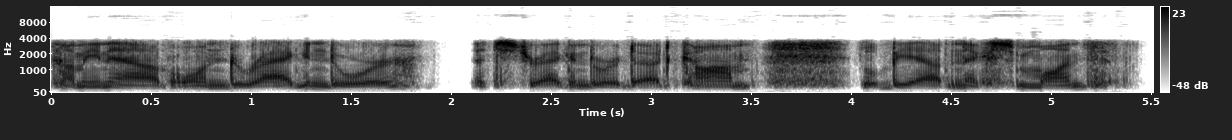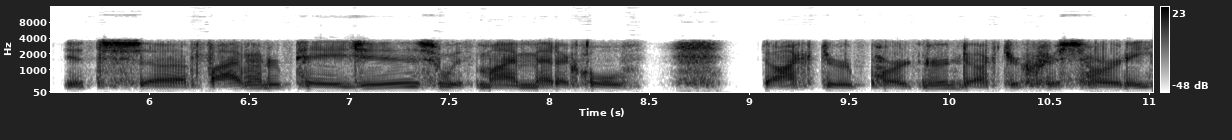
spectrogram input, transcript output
coming out on Dragon Door. That's dragondoor.com. It'll be out next month. It's uh, 500 pages with my medical doctor partner, Dr. Chris Hardy,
